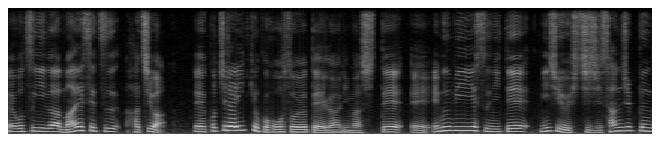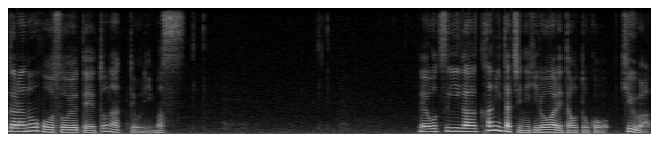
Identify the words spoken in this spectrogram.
えお次が前説8話、えこちら1曲放送予定がありまして、え MBS にて27時30分からの放送予定となっております。えお次が神たちに拾われた男9話、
